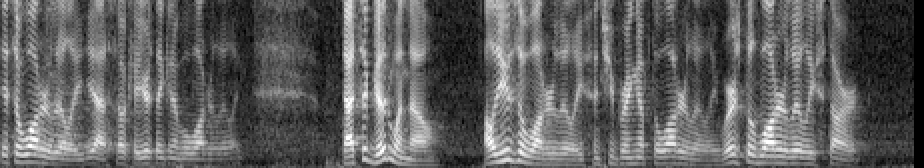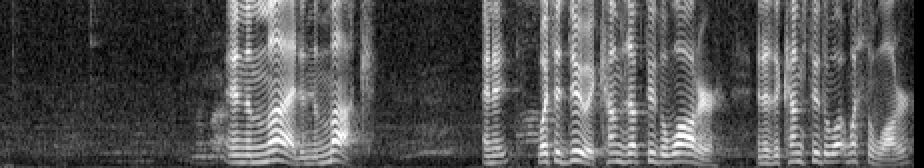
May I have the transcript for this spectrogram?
It's a water lily. Yes. Okay, you're thinking of a water lily. That's a good one, though. I'll use a water lily since you bring up the water lily. Where's the water lily start? In the mud, in the muck. And it, what's it do? It comes up through the water. And as it comes through the water, what's the water?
